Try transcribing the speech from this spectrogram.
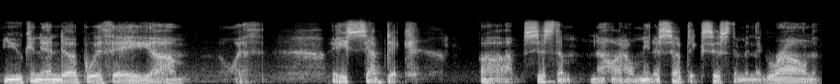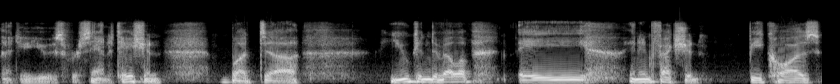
You can end up with a um, with a septic uh, system. Now, I don't mean a septic system in the ground that you use for sanitation, but uh, you can develop a an infection because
